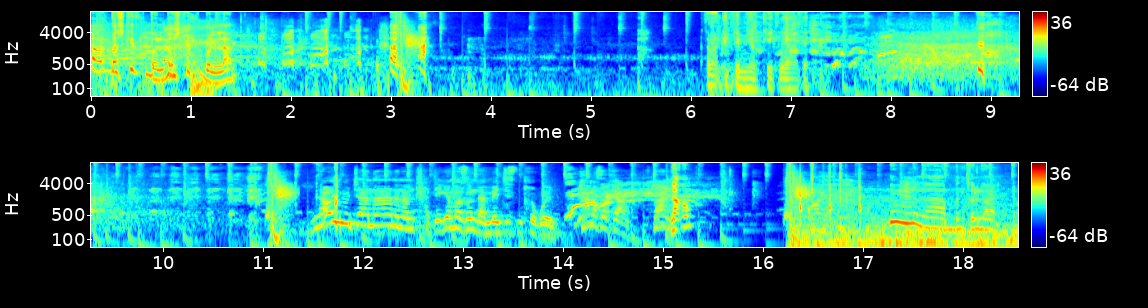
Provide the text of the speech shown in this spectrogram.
ah, basketball, basketball lang. ah, naman itim yung cake ni ate. Lawa yung tiyana na namtatige mazonda menjis nhlokweni. Nako. Nako. Laban tuloy.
